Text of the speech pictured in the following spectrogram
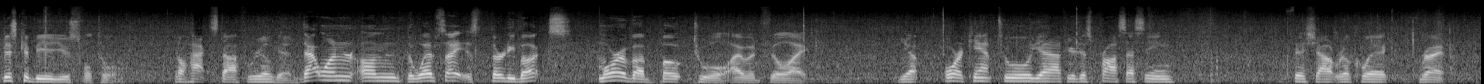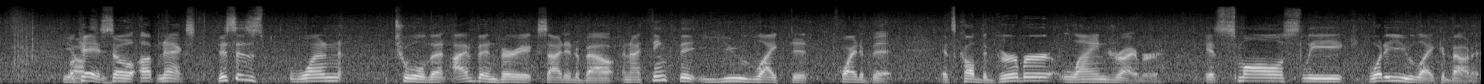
this could be a useful tool. It'll hack stuff real good. That one on the website is 30 bucks. More of a boat tool, I would feel like. Yep, or a camp tool, yeah, if you're just processing fish out real quick. Right. Okay, awesome. so up next, this is one tool that I've been very excited about, and I think that you liked it quite a bit. It's called the Gerber Linedriver. It's small, sleek. What do you like about it?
